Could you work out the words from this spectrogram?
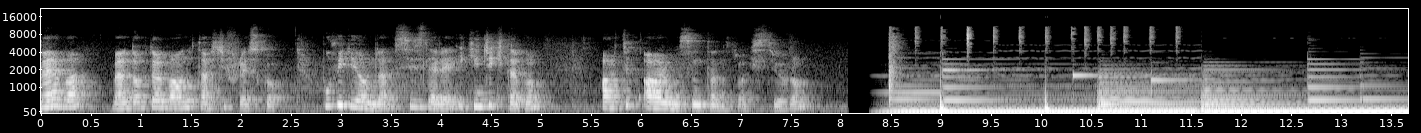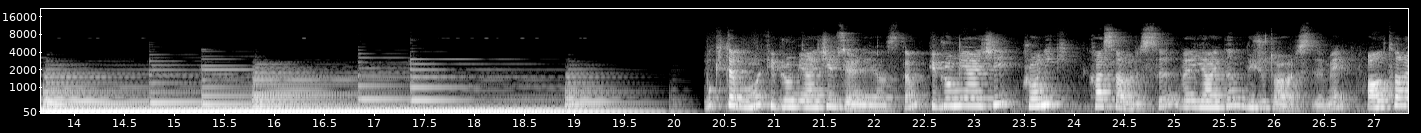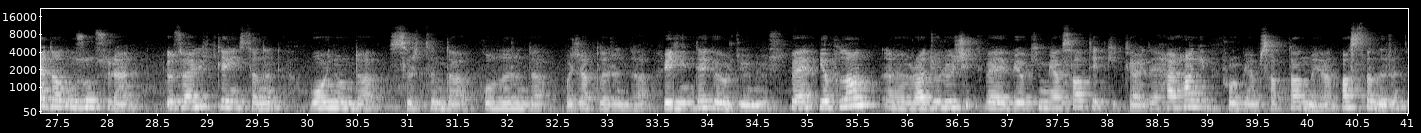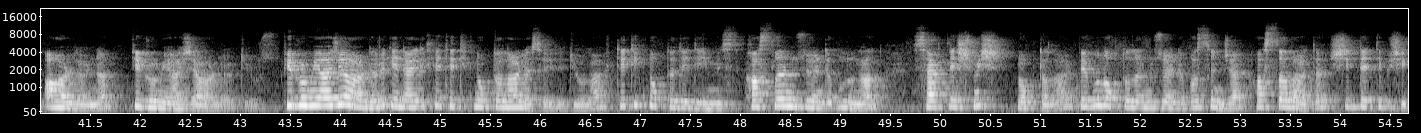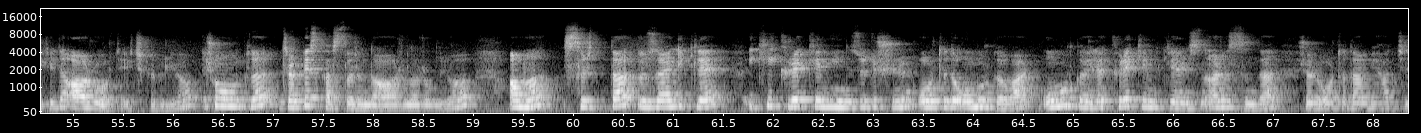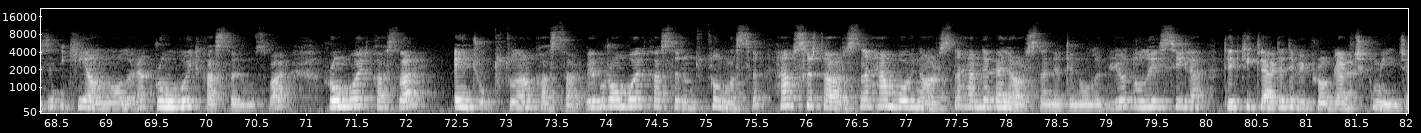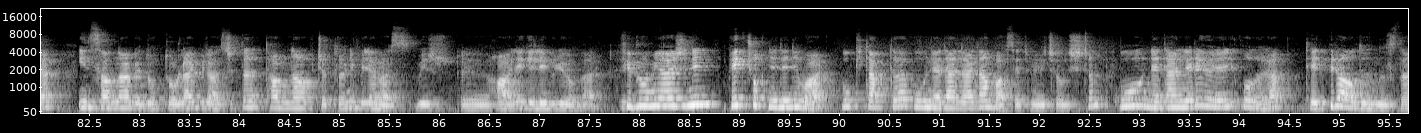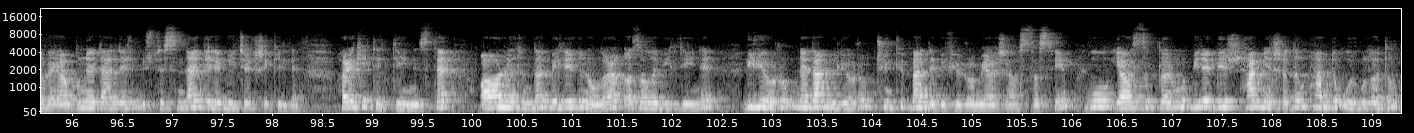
Merhaba, ben Doktor Banu Taşçı Fresko. Bu videomda sizlere ikinci kitabım Artık Ağrımasını tanıtmak istiyorum. Bu kitabımı fibromiyalji üzerine yazdım. Fibromiyalji kronik kas ağrısı ve yaygın vücut ağrısı demek. 6 aydan uzun süren özellikle insanın boynunda, sırtında, kollarında, bacaklarında, belinde gördüğümüz ve yapılan e, radyolojik ve biyokimyasal tetkiklerde herhangi bir problem saptanmayan hastaların ağrılarına fibromiyalji ağrıları diyoruz. Fibromiyalji ağrıları genellikle tetik noktalarla seyrediyorlar. Tetik nokta dediğimiz kasların üzerinde bulunan sertleşmiş noktalar ve bu noktaların üzerine basınca hastalarda şiddetli bir şekilde ağrı ortaya çıkabiliyor. Çoğunlukla trapez kaslarında ağrılar oluyor ama sırtta özellikle iki kürek kemiğinizi düşünün. Ortada omurga var. Omurga ile kürek kemiklerinizin arasında şöyle ortadan bir hat çizin. iki yanlı olarak romboid kaslarımız var. Romboid kaslar en çok tutulan kaslar ve bu romboid kasların tutulması hem sırt ağrısına hem boyun ağrısına hem de bel ağrısına neden olabiliyor. Dolayısıyla tetkiklerde de bir problem çıkmayınca insanlar ve doktorlar birazcık da tam ne yapacaklarını bilemez bir e, hale gelebiliyorlar. Fibromiyajinin pek çok nedeni var. Bu kitapta bu nedenlerden bahsetmeye çalıştım. Bu nedenlere yönelik olarak tedbir aldığınızda veya bu nedenlerin üstesinden gelebilecek şekilde hareket ettiğinizde ağrıların da belirgin olarak azalabildiğini biliyorum. Neden biliyorum? Çünkü ben de bir fibromiyalji hastasıyım. Bu yazdıklarımı birebir hem yaşadım hem de uyguladım.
